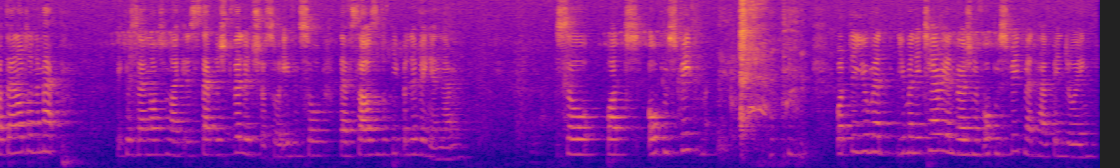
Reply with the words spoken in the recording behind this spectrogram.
but they're not on a map because they're not like established village or even so, there have thousands of people living in them. So what OpenStreet, what the human, humanitarian version of OpenStreetMap have been doing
